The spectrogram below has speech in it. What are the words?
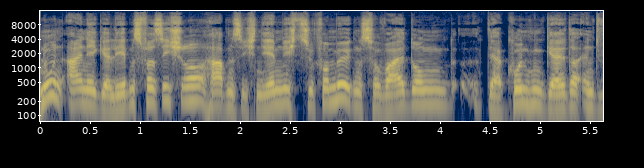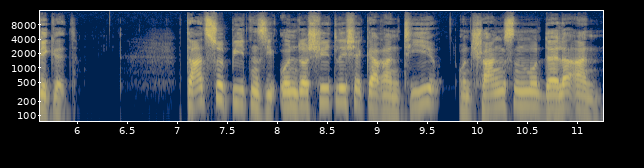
Nun, einige Lebensversicherer haben sich nämlich zu Vermögensverwaltungen der Kundengelder entwickelt. Dazu bieten sie unterschiedliche Garantie- und Chancenmodelle an.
